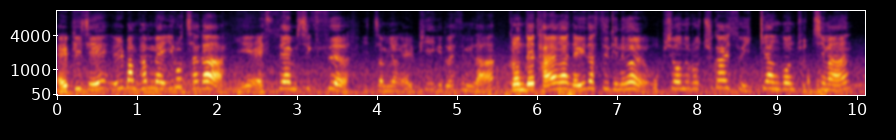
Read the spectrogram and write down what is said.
LPG 일반 판매 1호차가 이 SM6 2.0 LP이기도 했습니다. 그런데 다양한 에이다스 기능을 옵션으로 추가할 수 있게 한 건 좋지만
